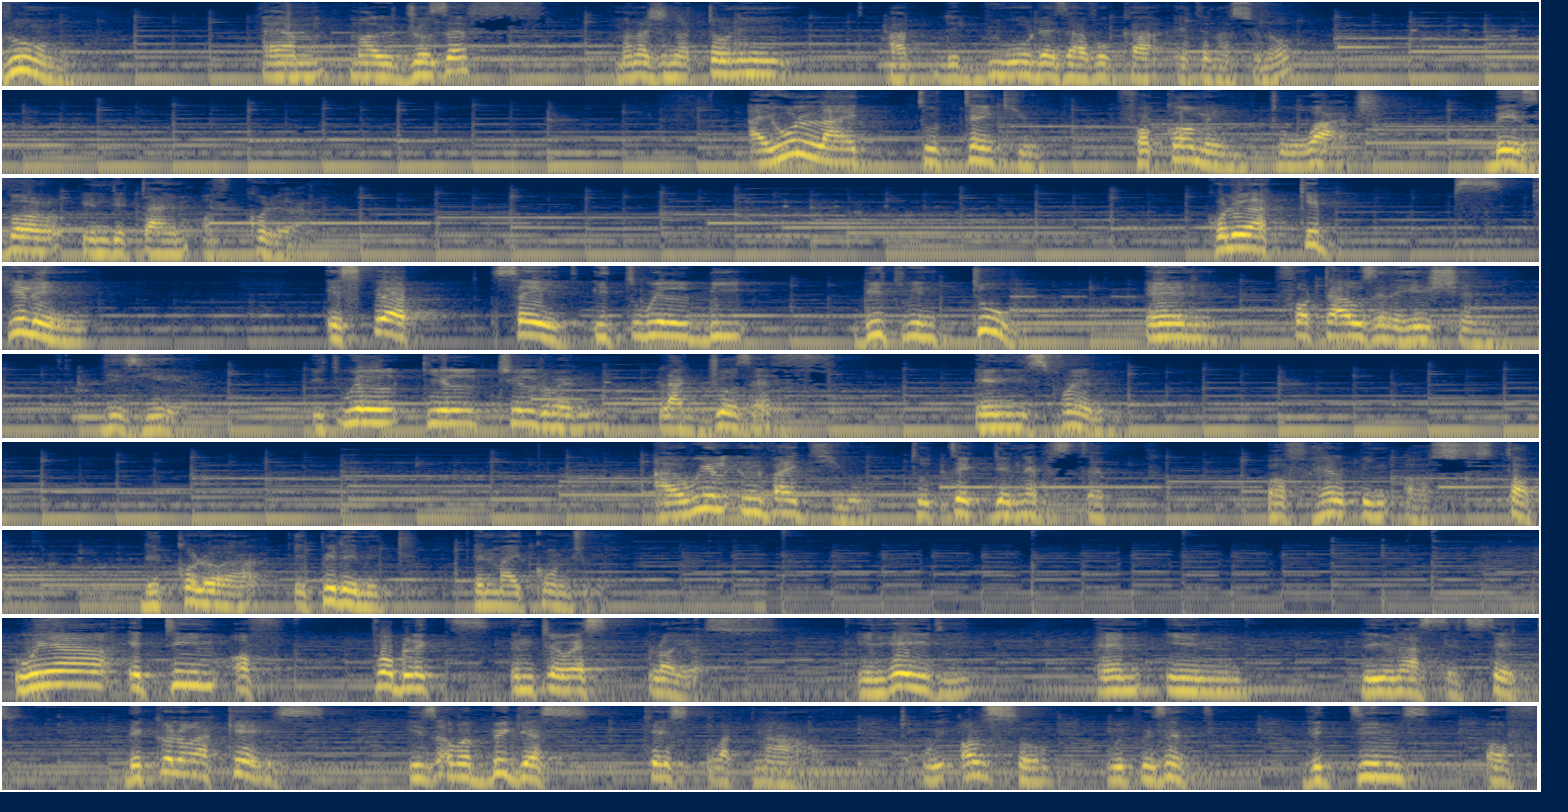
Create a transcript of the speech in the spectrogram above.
Bonjour. I am Mario Joseph, managing attorney at the Bureau des Avocats Internationaux. I would like to thank you for coming to watch baseball in the time of cholera. Cholera keeps killing. A expert said it will be between two and 4,000 Haitians this year. It will kill children like Joseph and his friend. I will invite you to take the next step of helping us stop the cholera epidemic in my country. We are a team of public interest lawyers in Haiti and in the United States. The cholera case is our biggest case right now. We also represent victims of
